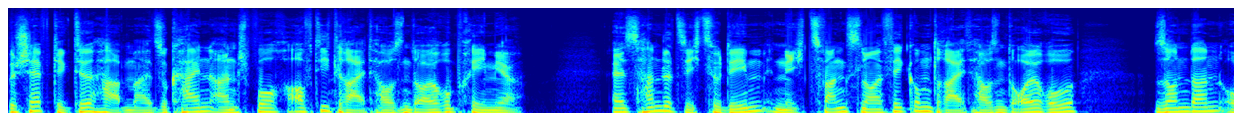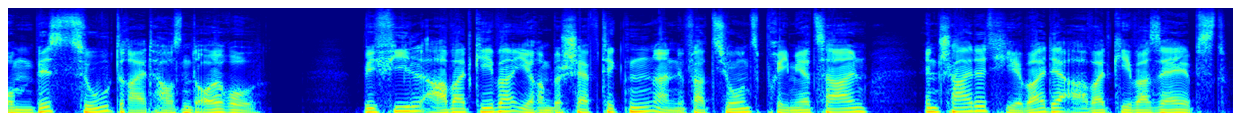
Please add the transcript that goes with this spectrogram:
Beschäftigte haben also keinen Anspruch auf die 3000 Euro Prämie. Es handelt sich zudem nicht zwangsläufig um 3000 Euro, sondern um bis zu 3000 Euro. Wie viel Arbeitgeber ihren Beschäftigten an Inflationsprämie zahlen, entscheidet hierbei der Arbeitgeber selbst.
